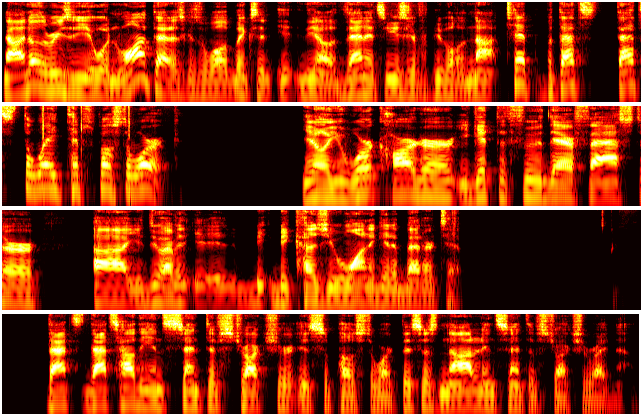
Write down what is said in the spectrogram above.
Now I know the reason you wouldn't want that is because well, it makes it you know then it's easier for people to not tip. But that's that's the way tip's supposed to work. You know, you work harder, you get the food there faster, uh, you do everything because you want to get a better tip. That's that's how the incentive structure is supposed to work. This is not an incentive structure right now.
